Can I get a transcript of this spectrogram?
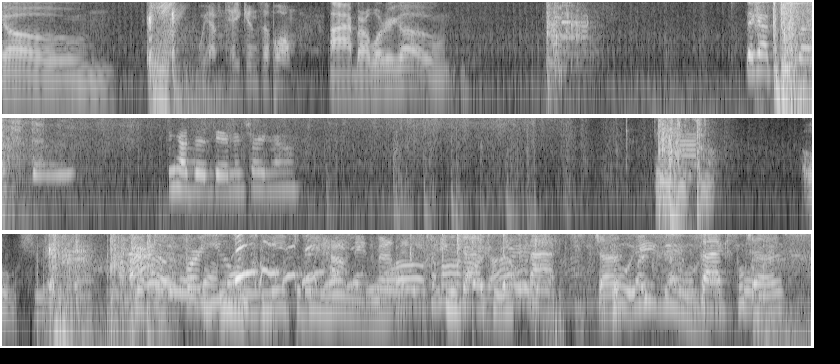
Yo. We have taken the bomb. Alright, bro, where do we go? They got two left, so we have the advantage right now. Three v two. Oh shit. For you. need to be We have here, oh, you know? advantage. Exactly. Facts. Just. Facts. Just.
